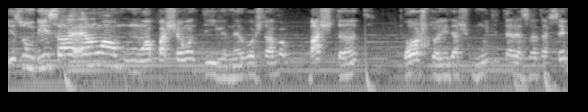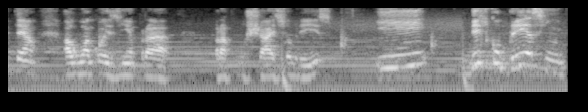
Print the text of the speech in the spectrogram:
E zumbi só era uma, uma paixão antiga, né? Eu gostava bastante. gosto ainda, acho muito interessante. Acho sempre tem alguma coisinha para puxar sobre isso. E descobri, assim,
